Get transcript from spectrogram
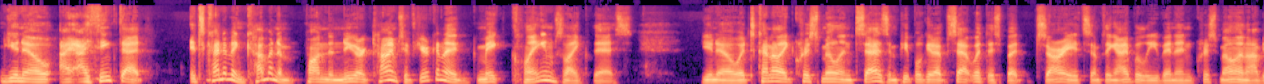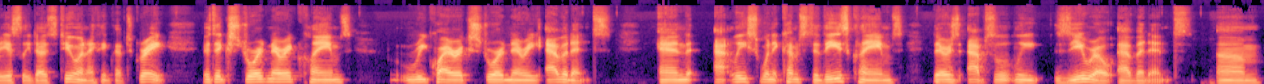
you know, I, I think that it's kind of incumbent upon the New York Times if you're going to make claims like this. You know, it's kind of like Chris Mellon says, and people get upset with this, but sorry, it's something I believe in, and Chris Mellon obviously does too, and I think that's great. Is extraordinary claims require extraordinary evidence, and at least when it comes to these claims, there's absolutely zero evidence, um,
